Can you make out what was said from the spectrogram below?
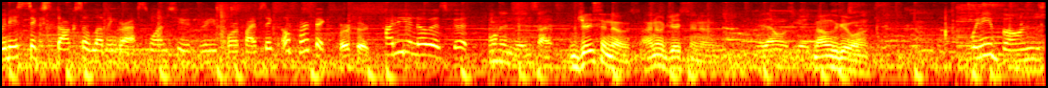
We need six stalks of lemongrass. One, two, three, four, five, six. Oh, perfect. Perfect. How do you know it's good? One in the inside. Jason knows. I know Jason knows. Yeah, that one's good. That was a good one. We need bones,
